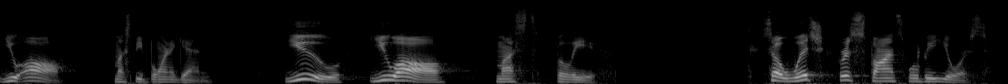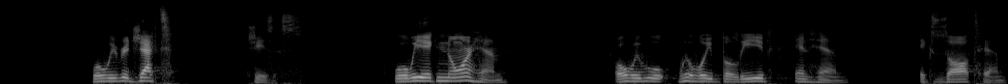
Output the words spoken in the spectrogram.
you all must be born again. You, you all must believe. So, which response will be yours? Will we reject Jesus? Will we ignore him? Or we will, will we believe in him, exalt him,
